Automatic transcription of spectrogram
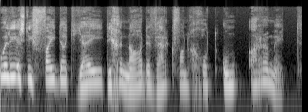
olie is die feit dat jy die genadewerk van God omarm het.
